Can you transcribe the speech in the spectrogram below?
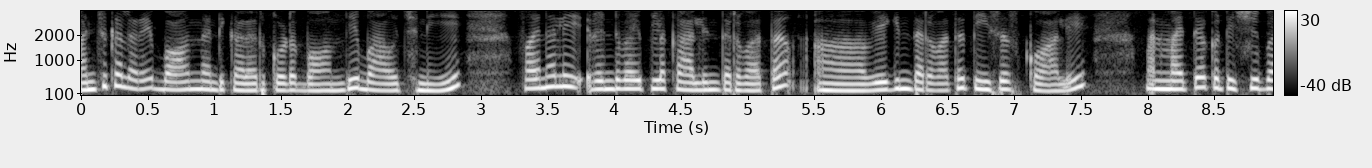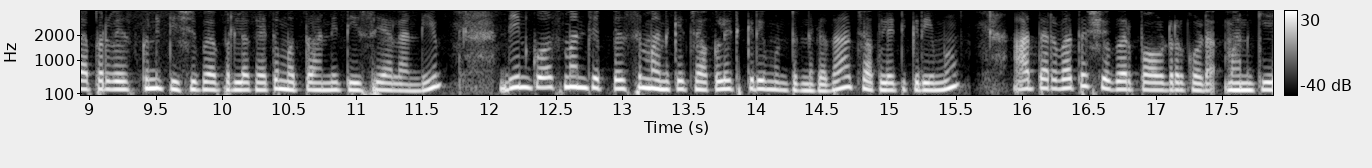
మంచి కలరే బాగుందండి. కలర్ కూడా బాగుంది బాగా వచ్చినాయి. ఫైనలీ రెండు వైపులా కాలిన తర్వాత వేగిన తర్వాత తీసేసుకోవాలి. మనమైతే ఒక టిష్యూ పేపర్ వేసుకుని టిష్యూ పేపర్లోకి అయితే మొత్తం అన్నీ తీసేయాలండి. దీనికోసం అని చెప్పేసి మనకి చాక్లెట్ క్రీమ్ ఉంటుంది కదా చాక్లెట్ క్రీము ఆ తర్వాత షుగర్ పౌడర్ కూడా. మనకి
